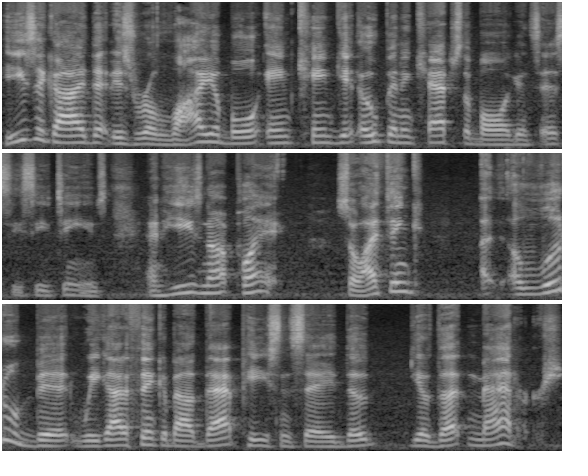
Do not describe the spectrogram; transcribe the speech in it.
He's a guy that is reliable and can get open and catch the ball against SEC teams, and he's not playing. So I think a, a little bit we got to think about that piece and say, though, you know, that matters,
